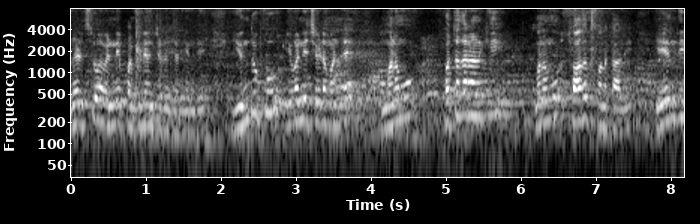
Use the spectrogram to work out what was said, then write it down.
బ్రెడ్స్ అవన్నీ పంపిణీ చేయడం జరిగింది. ఎందుకు ఇవన్నీ చేయడం అంటే మనము కొత్తదనానికి మనము స్వాగత పలకాలి. ఏంది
